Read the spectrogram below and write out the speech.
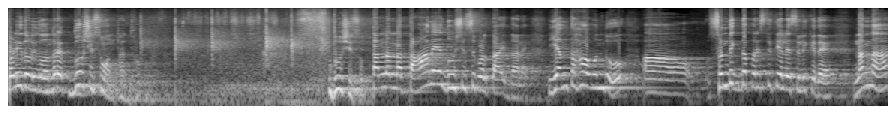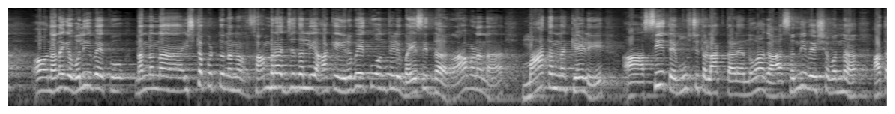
ಪಳಿದುಳಿದು ಅಂದರೆ ದೂಷಿಸುವಂಥದ್ದು. ದೂಷಿಸು. ತನ್ನನ್ನು ತಾನೇ ದೂಷಿಸಿಕೊಳ್ತಾ ಇದ್ದಾನೆ. ಎಂತಹ ಒಂದು ಸಂದಿಗ್ಧ ಪರಿಸ್ಥಿತಿಯಲ್ಲಿ ಸಿಲುಕಿದೆ. ನನ್ನ ನನಗೆ ಒಲಿಬೇಕು, ನನ್ನನ್ನು ಇಷ್ಟಪಟ್ಟು ನನ್ನ ಸಾಮ್ರಾಜ್ಯದಲ್ಲಿ ಆಕೆ ಇರಬೇಕು ಅಂಥೇಳಿ ಬಯಸಿದ್ದ ರಾವಣನ ಮಾತನ್ನು ಕೇಳಿ ಆ ಸೀತೆ ಮೂರ್ಛಿತಳಾಗ್ತಾಳೆ ಅನ್ನುವಾಗ ಆ ಸನ್ನಿವೇಶವನ್ನು ಆತ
